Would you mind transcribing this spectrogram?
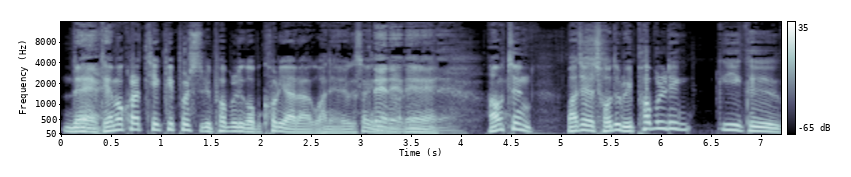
네, 네. Democratic People's Republic of Korea라고 하네요. 여기 써 있네요. 네. 아무튼 맞아요. 저도 Republic이 그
